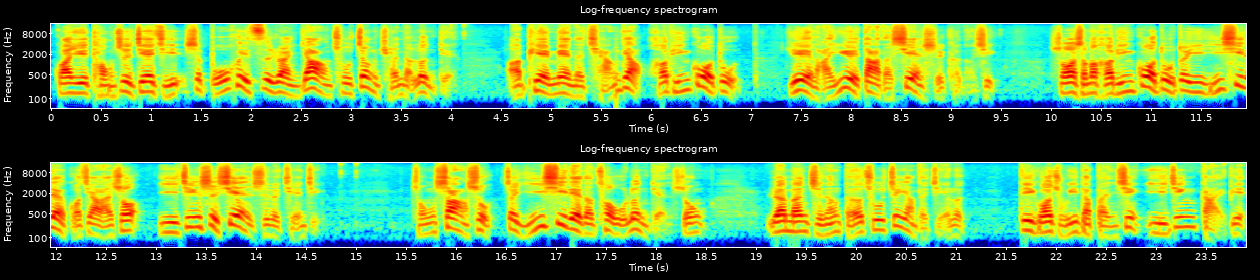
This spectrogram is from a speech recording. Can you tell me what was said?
关于统治阶级是不会自愿让出政权的论点，而片面地强调和平过渡越来越大的现实可能性，说什么和平过渡对于一系列国家来说已经是现实的前景。从上述这一系列的错误论点中，人们只能得出这样的结论：帝国主义的本性已经改变，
